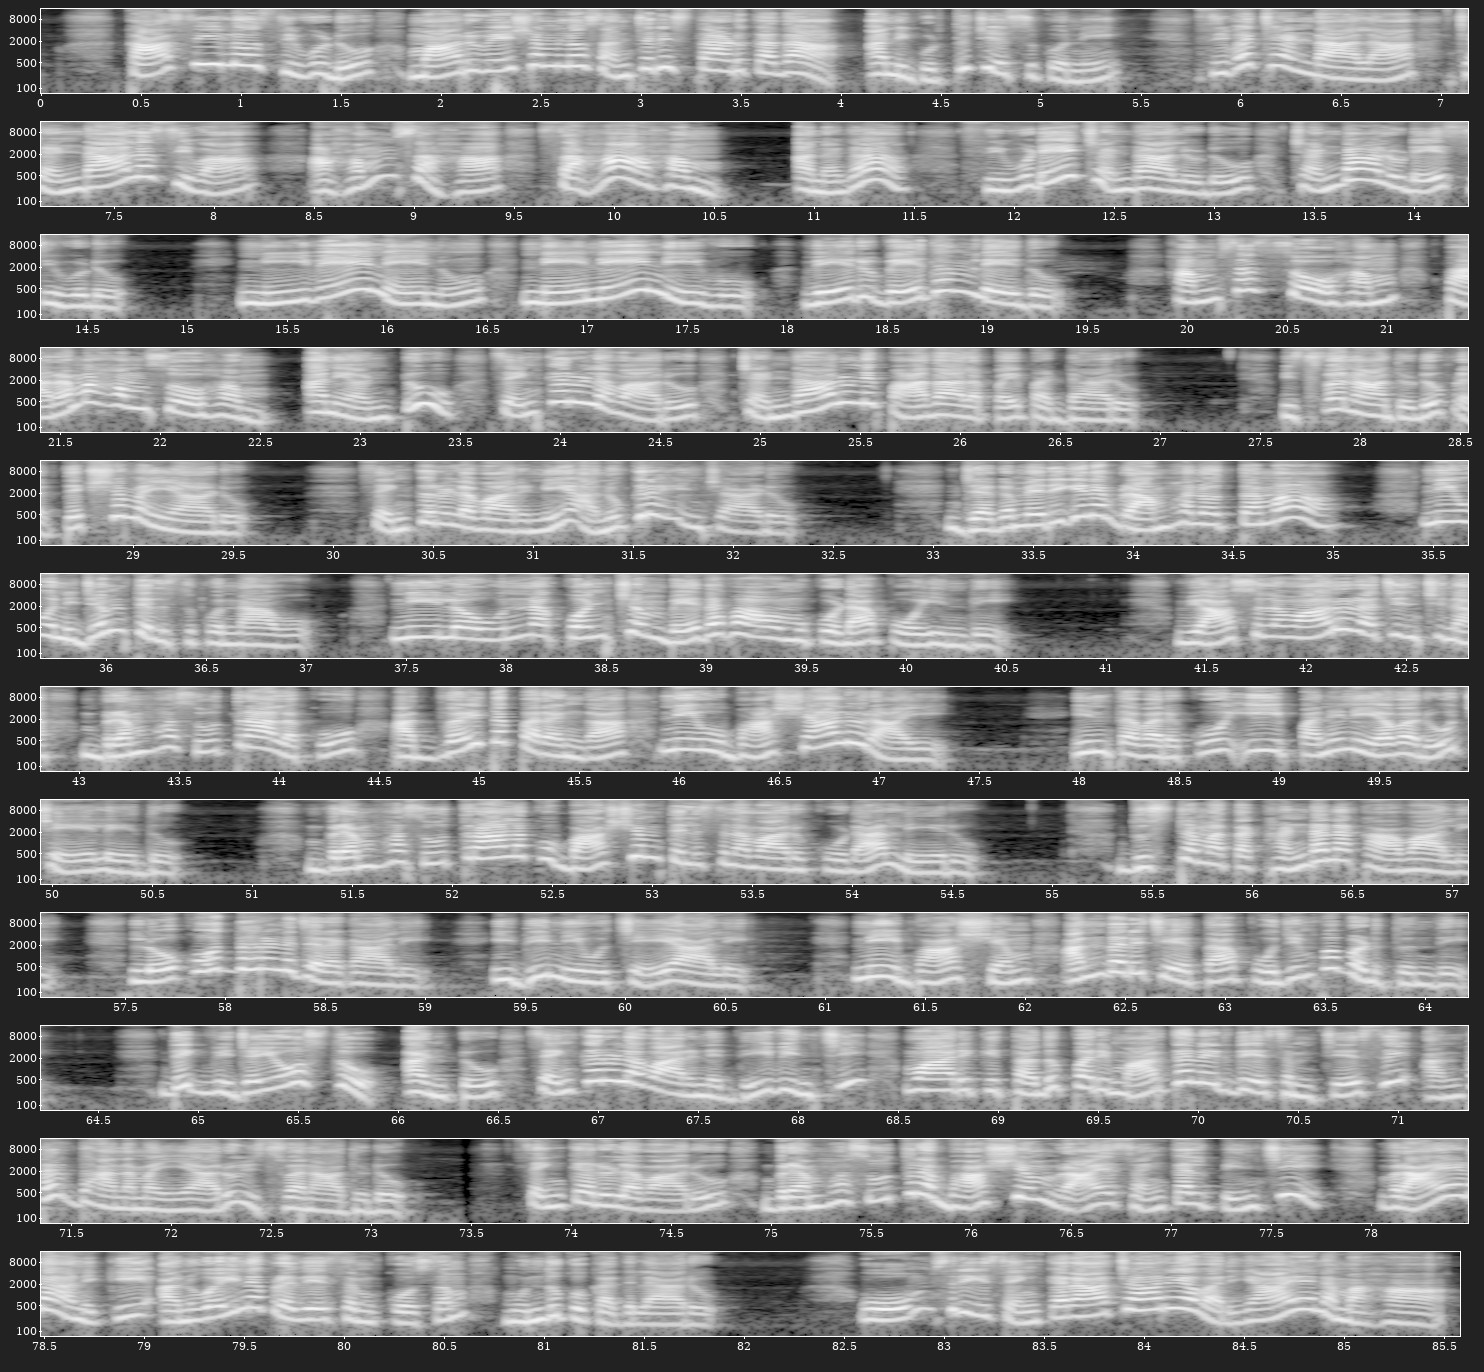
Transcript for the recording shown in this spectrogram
కాశీలో శివుడు మారువేషంలో సంచరిస్తాడు కదా అని గుర్తు చేసుకుని శివచండాల చండాల శివ అహం సహ సహ అహం అనగా శివుడే చండాలుడు చండాలుడే శివుడు. నీవే నేను నేనే నీవు వేరు భేదం లేదు. హంసస్సోహం పరమహంసోహం అని అంటూ శంకరుల వారు చండాలుని పాదాలపై పడ్డారు. విశ్వనాథుడు ప్రత్యక్షమయ్యాడు. శంకరుల వారిని అనుగ్రహించాడు. జగమెరిగిన బ్రాహ్మణోత్తమా నీవు నిజం తెలుసుకున్నావు. నీలో ఉన్న కొంచెం భేదభావము కూడా పోయింది. వ్యాసులవారు రచించిన బ్రహ్మసూత్రాలకు అద్వైతపరంగా నీవు భాష్యాలు రాయి. ఇంతవరకు ఈ పనిని ఎవరూ చేయలేదు. బ్రహ్మసూత్రాలకు భాష్యం తెలిసిన వారు కూడా లేరు. దుష్టమత ఖండన కావాలి. లోకోద్ధరణ జరగాలి. ఇది నీవు చేయాలి. నీ భాష్యం అందరి చేత పూజింపబడుతుంది. దిగ్విజయోస్తు అంటూ శంకరుల వారిని దీవించి వారికి తదుపరి మార్గనిర్దేశం చేసి అంతర్ధానమయ్యారు విశ్వనాథుడు. శంకరుల వారు బ్రహ్మసూత్ర భాష్యం వ్రాయ సంకల్పించి వ్రాయడానికి అనువైన ప్రదేశం కోసం ముందుకు కదిలారు. ఓం శ్రీ శంకరాచార్య వర్యాయ నమః.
